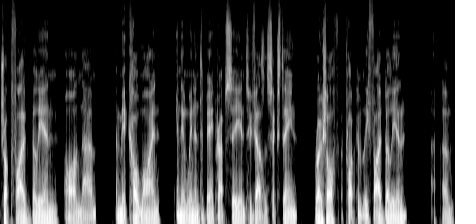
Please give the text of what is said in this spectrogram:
dropped five billion on um, a met coal mine, and then went into bankruptcy in 2016. Wrote off approximately five billion, um,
